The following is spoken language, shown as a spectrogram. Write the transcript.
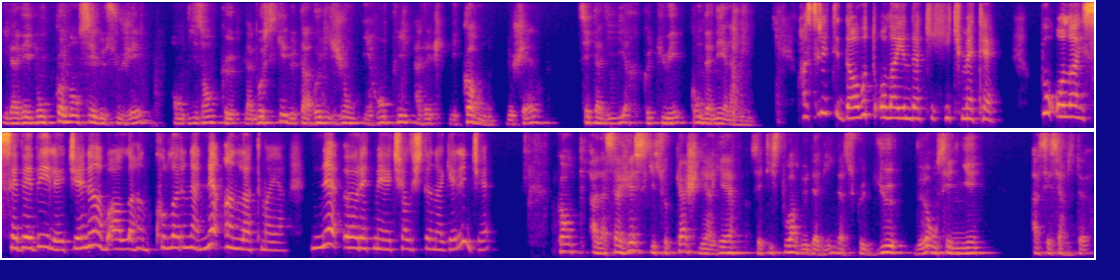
Il avait donc commencé le sujet en disant que la mosquée de ta religion est remplie avec les cornes de chèvre, c'est-à-dire que tu es condamné à la ruine. Hazreti Davut olayındaki hikmete, bu olay sebebiyle Cenab-ı Allah'ın kullarına ne anlatmaya, ne öğretmeye çalıştığına gelince Quant à la sagesse qui se cache derrière cette histoire de David, à ce que Dieu veut enseigner à ses serviteurs,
